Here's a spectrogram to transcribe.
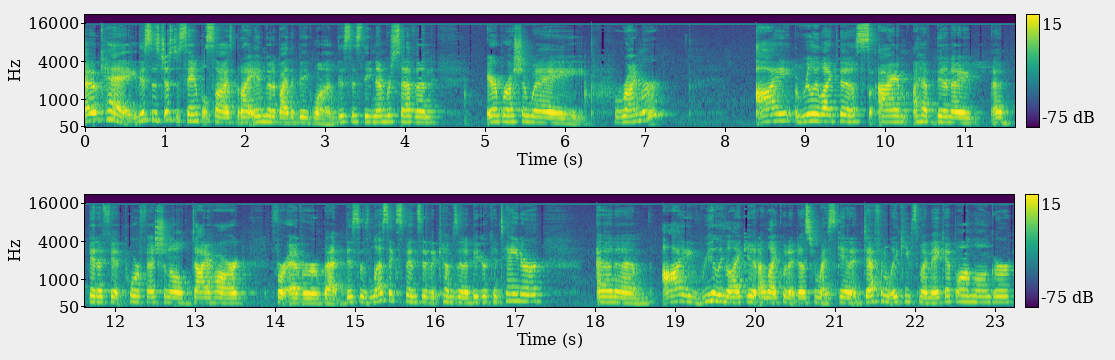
Okay, this is just a sample size, but I am going to buy the big one. This is the number seven Airbrush Away Primer. I really like this. I'm, I have been a, a Benefit POREfessional diehard forever, but this is less expensive. It comes in a bigger container, and um, I really like it. I like what it does for my skin. It definitely keeps my makeup on longer.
